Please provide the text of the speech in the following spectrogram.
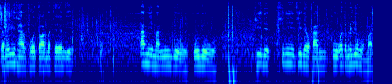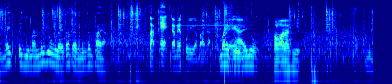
จะไม่มีทางโคจรมาเจอกันอีก ถ้ามีมันอยู่กูอยู่ ที่เดีที่นี่ที่เดียวกันกูก็จะไม่ยุ่งกับมัน ไม่ตีมันไม่ยุ่งเลยตั้งแต่วันนี้ขึ้นไปอะสักแอะก็ไม่คุยกับมันอะไม่คุยง่ายๆไม่ยุ่งพอแล้วพี่อืม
